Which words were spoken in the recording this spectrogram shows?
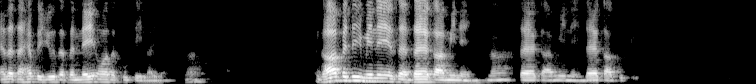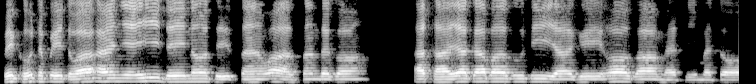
And that I have to use the the ne or the Kuti like that. No? Garbati meaning is a Dayaka meaning. No? Dayaka meaning, Dayaka Kuti. အထာယကပကုတိယကေဟောကမတိမတော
